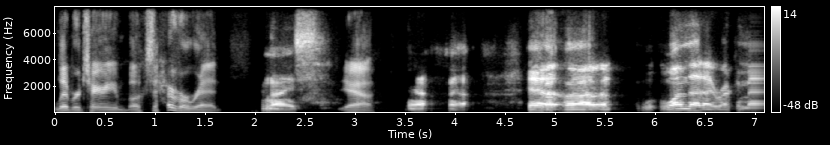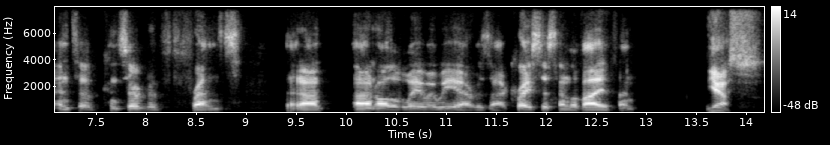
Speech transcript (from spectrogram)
libertarian books I ever read. Nice. Yeah. Yeah, yeah, yeah. Uh, one that I recommend to conservative friends that aren't aren't all the way where we are is uh, "Crisis and Leviathan" Yes.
